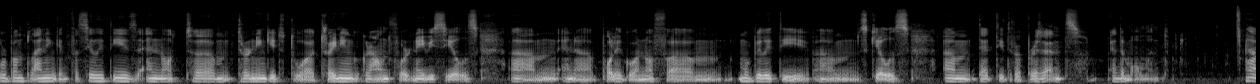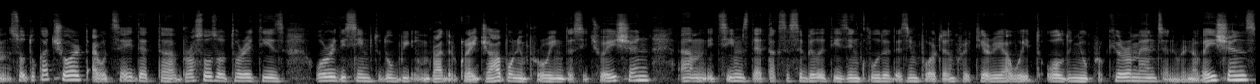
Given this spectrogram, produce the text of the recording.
urban planning and facilities and not turning it to a training ground for Navy SEALs um, and a polygon of um, mobility um, skills um, that it represents at the moment. Um, so to cut short, I would say that uh, Brussels authorities already seem to do a rather great job on improving the situation. Um, it seems that accessibility is included as important criteria with all the new procurements and renovations,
